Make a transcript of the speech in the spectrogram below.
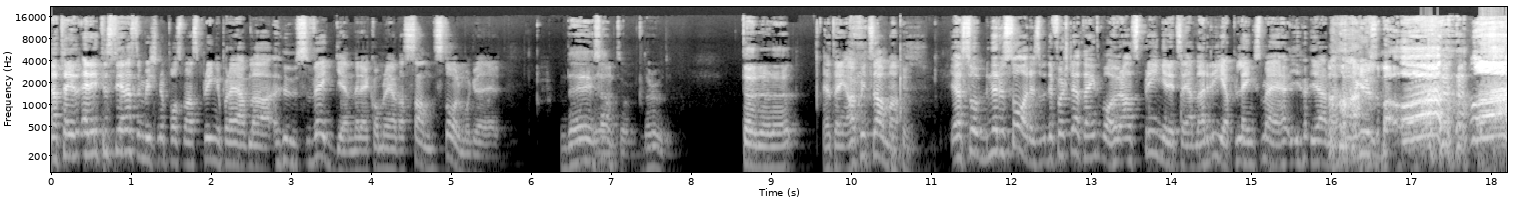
Jag tänkte, är det inte senaste Mission Impossible han springer på den jävla husväggen när det kommer en jävla sandstorm och grejer? Det är ju sant så. Darude. Jag tänkte, ja skitsamma. Jag såg, när du sa det, så det första jag tänkte på var hur han springer i ett så jävla rep längs med jävla höghus och bara Åh! Åh!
